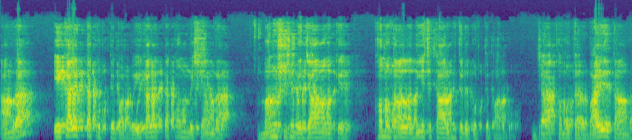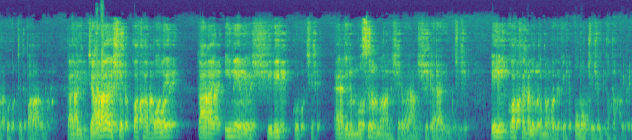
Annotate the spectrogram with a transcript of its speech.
আমরা এই কালেরটা করতে পারব এই কালেরটা কম বেশি আমরা মানুষ হিসেবে যা আমাদেরকে ক্ষমতা আল্লাহ দিয়েছে, তার ভিতরে করতে পারব। যা ক্ষমতার বাইরে, তা আমরা করতে পারব না। কাজে যারা এসব কথা বলে, তারা ইনে শিরিক করছে। একজন মুসলমান হিসেবে আমি সেটাই বুঝি। এই কথাগুলো তোমাদেরকে পৌঁছে দিতে হবে।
